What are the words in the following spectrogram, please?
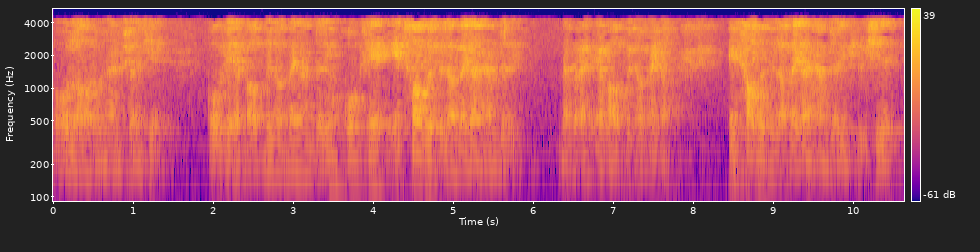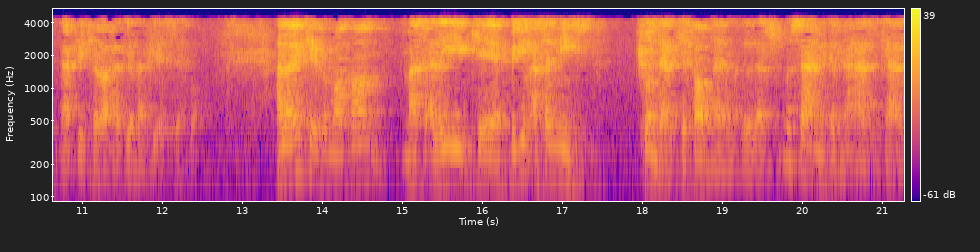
و قول آرون هم چون که قول اقاب بلا بیان داریم قول اتاب بلا بیان هم داریم نه فقط اقاب بلا بیان اتاب بلا بیان هم داریم که بشه نفی کراهت یا نفی استحباب. حالا این که ماکان مسئله ای که بگیم اصلا نیست چون در کتاب نیامده در مثل همین ابن حضر کرد.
